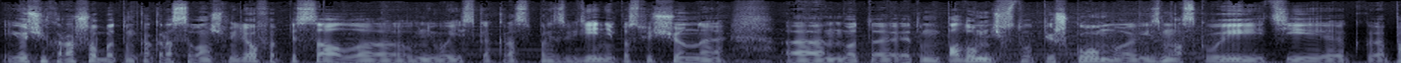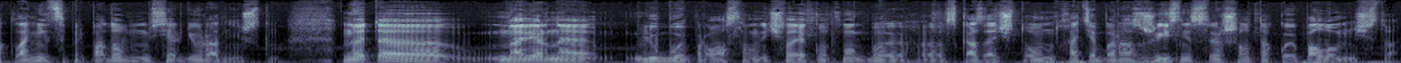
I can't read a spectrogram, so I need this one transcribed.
И очень хорошо об этом как раз Иван Шмелев описал. э, У него есть как раз произведение, посвященное э, вот э, этому паломничеству пешком из Москвы идти поклониться преподобному Сергию Радонежскому. Но это, наверное, любой православный человек вот мог бы сказать, что он хотя бы раз в жизни совершал такое паломничество.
